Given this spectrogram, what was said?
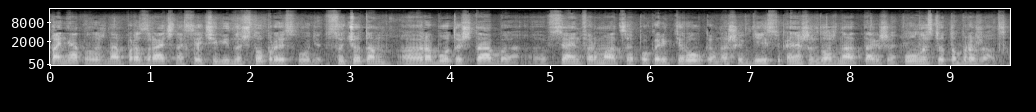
понятно должна прозрачность и очевидность, что происходит. С учетом э, работы штаба, вся информация по корректировкам наших действий, конечно же, должна также полностью отображаться.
